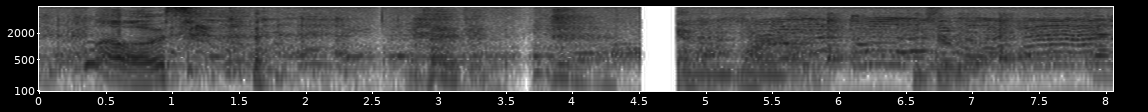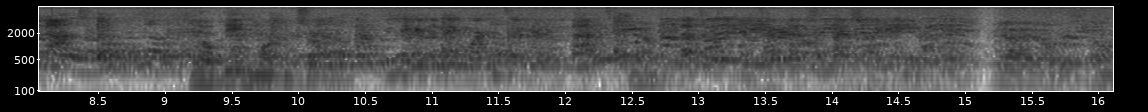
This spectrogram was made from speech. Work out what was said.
Close. And then more uh, conservative. Than that? No, being more conservative. You think of them being more conservative than that? Yeah. That's really conservative, actually. Yeah, I know, but still.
